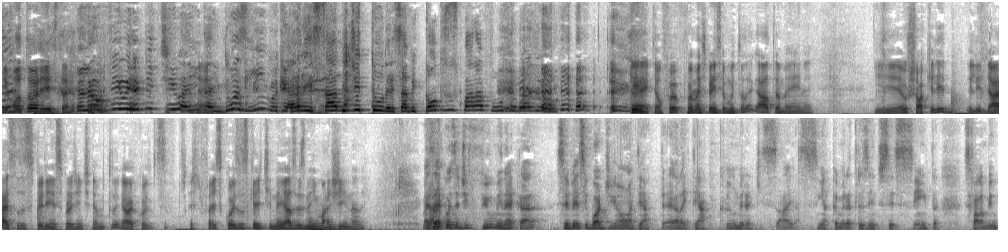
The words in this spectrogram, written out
de motorista. Ele ouviu e repetiu ainda em duas línguas, cara. Ele sabe de tudo, ele sabe todos os parafusos do guardião. É, então foi, foi uma experiência muito legal também, né? E o choque ele, ele dá essas experiências pra gente, né? Muito legal. É A gente faz coisas que a gente nem, às vezes nem imagina, né? Mas Cara- é coisa de filme, né, cara? Você vê esse guardião, aí tem a tela, aí tem a câmera que sai assim, a câmera 360. Você fala, meu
